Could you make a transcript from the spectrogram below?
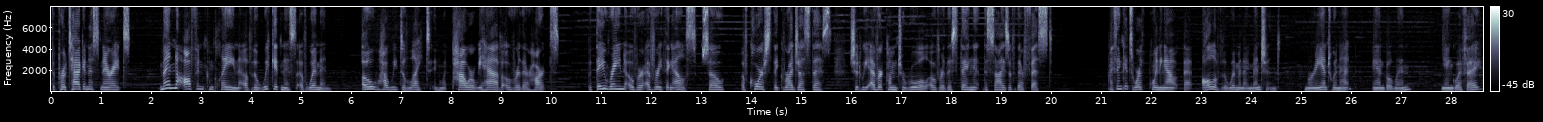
The protagonist narrates Men often complain of the wickedness of women. Oh, how we delight in what power we have over their hearts. But they reign over everything else, so, of course, they grudge us this, should we ever come to rule over this thing the size of their fist. I think it's worth pointing out that all of the women I mentioned Marie Antoinette, Anne Boleyn, Yang Guifei,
